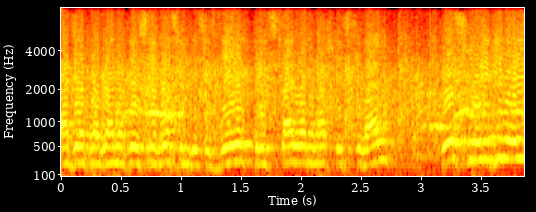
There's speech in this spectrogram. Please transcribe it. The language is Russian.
Радиопрограмма «Песня 89» представила на наш фестиваль песню Регина Иванова.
